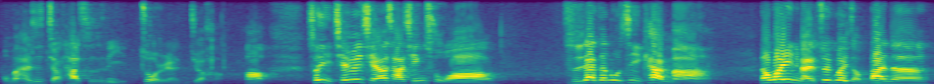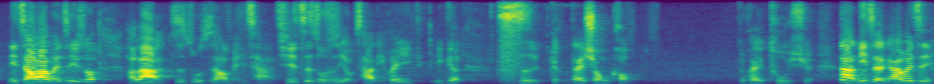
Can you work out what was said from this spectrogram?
我们还是脚踏实地做人就好啊。所以签约前要查清楚哦，实价登录自己看嘛。那万一你买的最贵怎么办呢？你只要安慰自己说：好啦，自助只好没差。其实自助是有差，你会一一个刺梗在胸口，就会吐血。那你只能安慰自己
